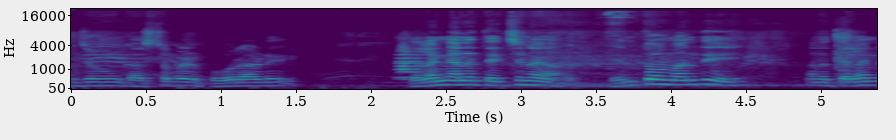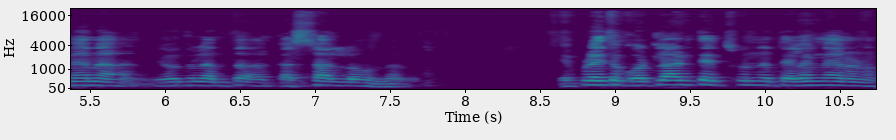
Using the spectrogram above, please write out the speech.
ఉద్యమం కష్టపడి పోరాడి తెలంగాణ తెచ్చిన ఎంతోమంది మన తెలంగాణ యోధులంతా కష్టాల్లో ఉన్నారు. ఎప్పుడైతే కొట్లాడి తెచ్చుకున్న తెలంగాణను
